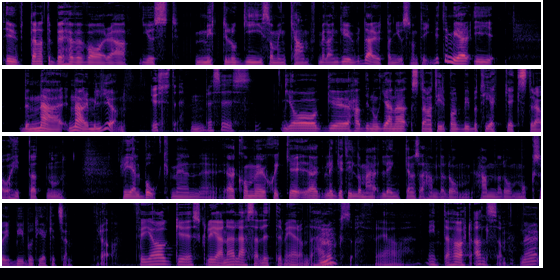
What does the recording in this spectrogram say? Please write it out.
utan att det behöver vara just mytologi som en kamp mellan gudar utan just någonting lite mer i den när, närmiljön. Just det, Mm. precis. Jag eh, hade nog gärna stannat till på ett bibliotek extra och hittat någon rejäl bok. Men eh, jag kommer skicka, jag lägger till de här länkarna så handlar de, hamnar de också i biblioteket sen. Bra. För jag eh, skulle gärna läsa lite mer om det här Mm. också. För jag har inte hört alls om. Nej,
